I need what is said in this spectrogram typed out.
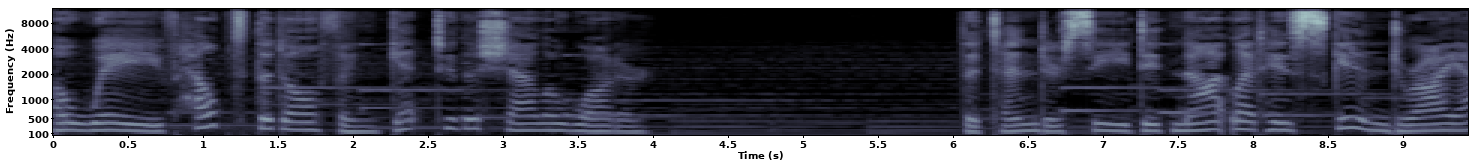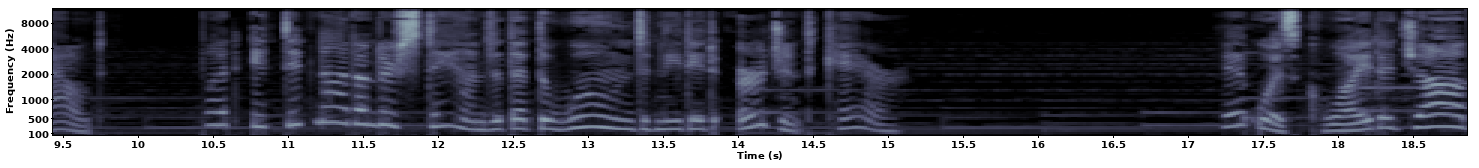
A wave helped the dolphin get to the shallow water. The tender sea did not let his skin dry out, but it did not understand that the wound needed urgent care. It was quite a job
